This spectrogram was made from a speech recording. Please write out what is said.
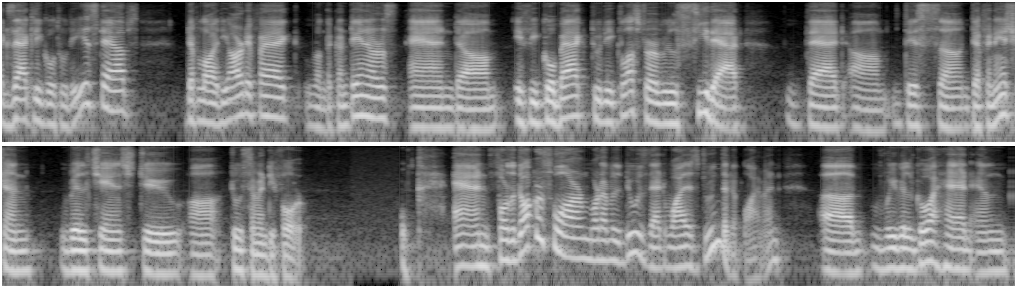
exactly go through these steps, deploy the artifact, run the containers, and um, if we go back to the cluster, we'll see that that um, this uh, definition will change to uh, 274. And for the Docker Swarm, what I will do is that while it's doing the deployment, uh, we will go ahead and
